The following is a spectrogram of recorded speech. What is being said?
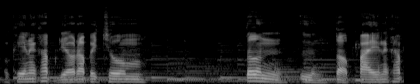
โอเคนะครับ เดี๋ยวเราไปชมต้นอื่นต่อไปนะครับ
